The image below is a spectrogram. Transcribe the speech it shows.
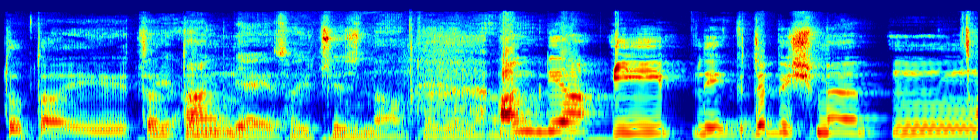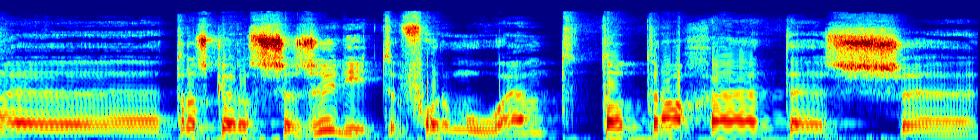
tutaj ten, ten, Anglia jest ojczyzną tego. Anglia i gdybyśmy mm, e, troszkę rozszerzyli formułę, to trochę też e,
